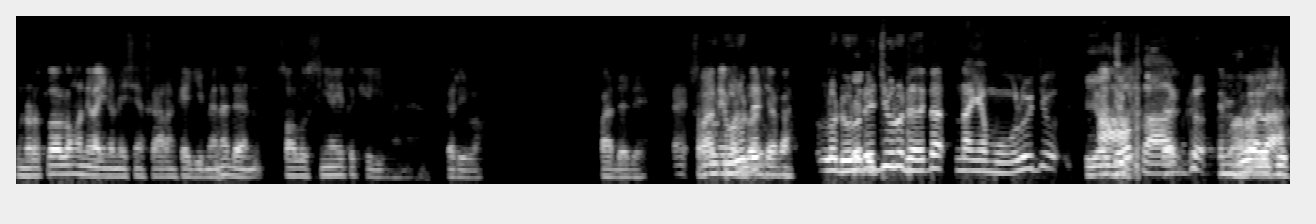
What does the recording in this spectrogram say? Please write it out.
Menurut lo, lo ngenilai Indonesia yang sekarang kayak gimana dan solusinya itu kayak gimana dari lo? Pada deh. Eh, Serah mau dulu duluan deh, siapa? lu dulu Aduh. deh Ju, lu dari tadi nanya mulu Ju. Iya, Ah, Ju. Kagak. Gue lah.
